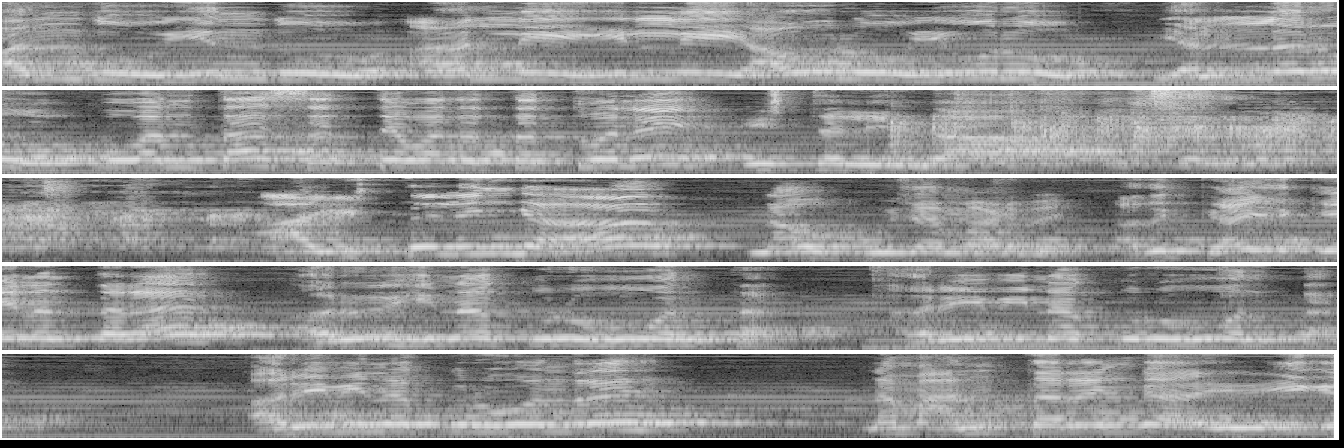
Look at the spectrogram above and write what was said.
ಅಂದು, ಇಂದು, ಅಲ್ಲಿ, ಇಲ್ಲಿ, ಅವರು, ಇವರು ಎಲ್ಲರೂ ಒಪ್ಪುವಂತ ಸತ್ಯವಾದ ತತ್ವನೇ ಇಷ್ಟಲಿಂಗ. ಇಷ್ಟಲಿಂಗ. ಆ ಇಷ್ಟಲಿಂಗ ನಾವು ಪೂಜೆ ಮಾಡ್ಬೇಕು. ಅದಕ್ಕೆ ಇದಕ್ಕೆ ಏನಂತಾರ ಅರುಹಿನ ಕುರುಹು ಅಂತ. ಅರಿವಿನ ಕುರುಹು ಅಂತ. ಅರಿವಿನ ಕುರುಹು ಅಂದರೆ ನಮ್ಮ ಅಂತರಂಗ. ಈಗ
